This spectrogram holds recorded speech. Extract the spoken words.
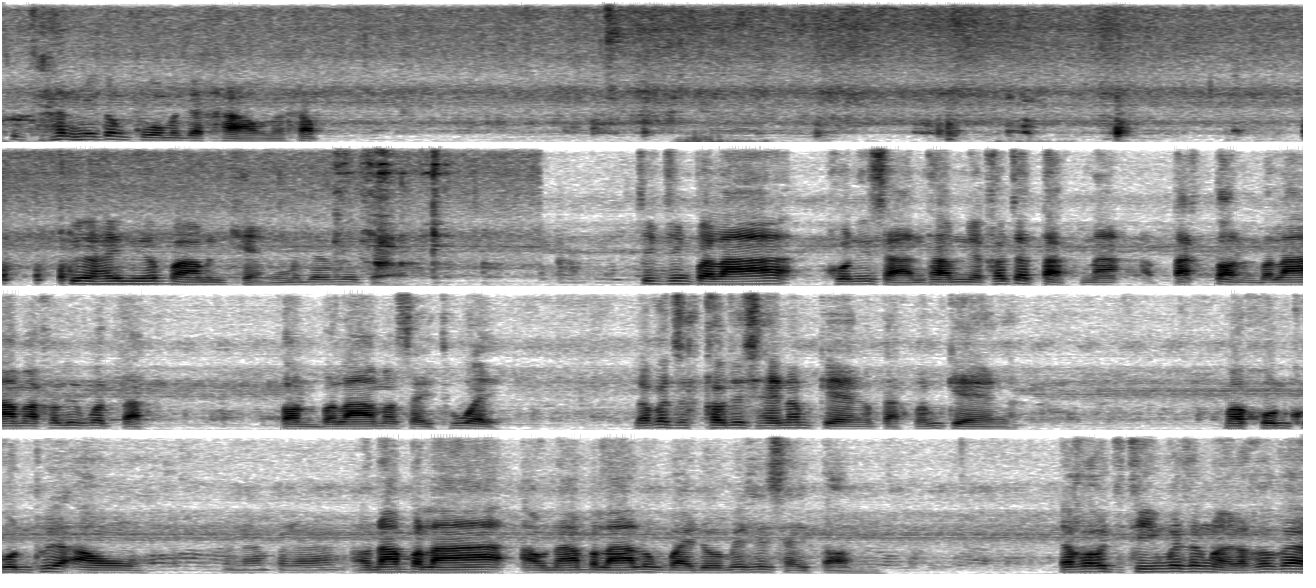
ทุกท่านไม่ต้องกลัวมันจะข่าวนะครับ เพื่อให้เนื้อปลามันแข็งมันจะไม่แตกจริง ๆปลาร้าคนอีสานทำเนี่ยเขาจะตักนะตักตอนปลาร้ามาเขาเรียกว่าตักตอนปลาร้ามาใส่ถ้วย แล้วก็จะเขาจะใช้น้ำแกงตักน้ำแกงอะ มาคนๆเพื่อเอาน้ำปลาร้าเอาน้ำปลาร้าเอาน้ำปลาร้าลงไปโดยไม่ใช่ใส่ต่อม แล้วเขาจะทิ้งไว้สักหน่อยแล้วเขาก็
